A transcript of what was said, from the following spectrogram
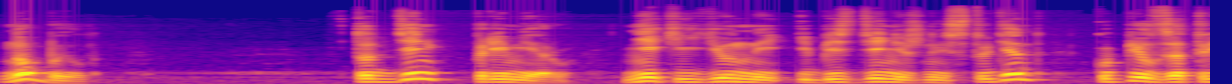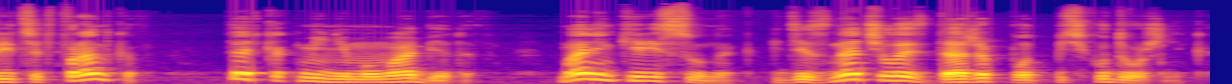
но был. В тот день, к примеру, некий юный и безденежный студент купил за 30 франков, 5 как минимум обедов, маленький рисунок, где значилась даже подпись художника,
